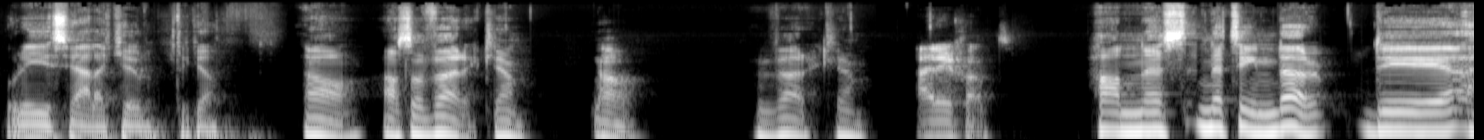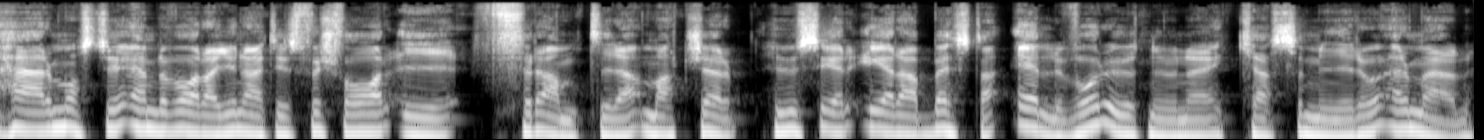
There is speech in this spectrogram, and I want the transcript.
Och det är ju så jävla kul tycker jag. Ja, alltså verkligen. Ja. Verkligen. Nej, det är skönt. Hannes Netinder. Det här måste ju ändå vara Uniteds försvar i framtida matcher. Hur ser era bästa elvor ut nu när Casemiro är med?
